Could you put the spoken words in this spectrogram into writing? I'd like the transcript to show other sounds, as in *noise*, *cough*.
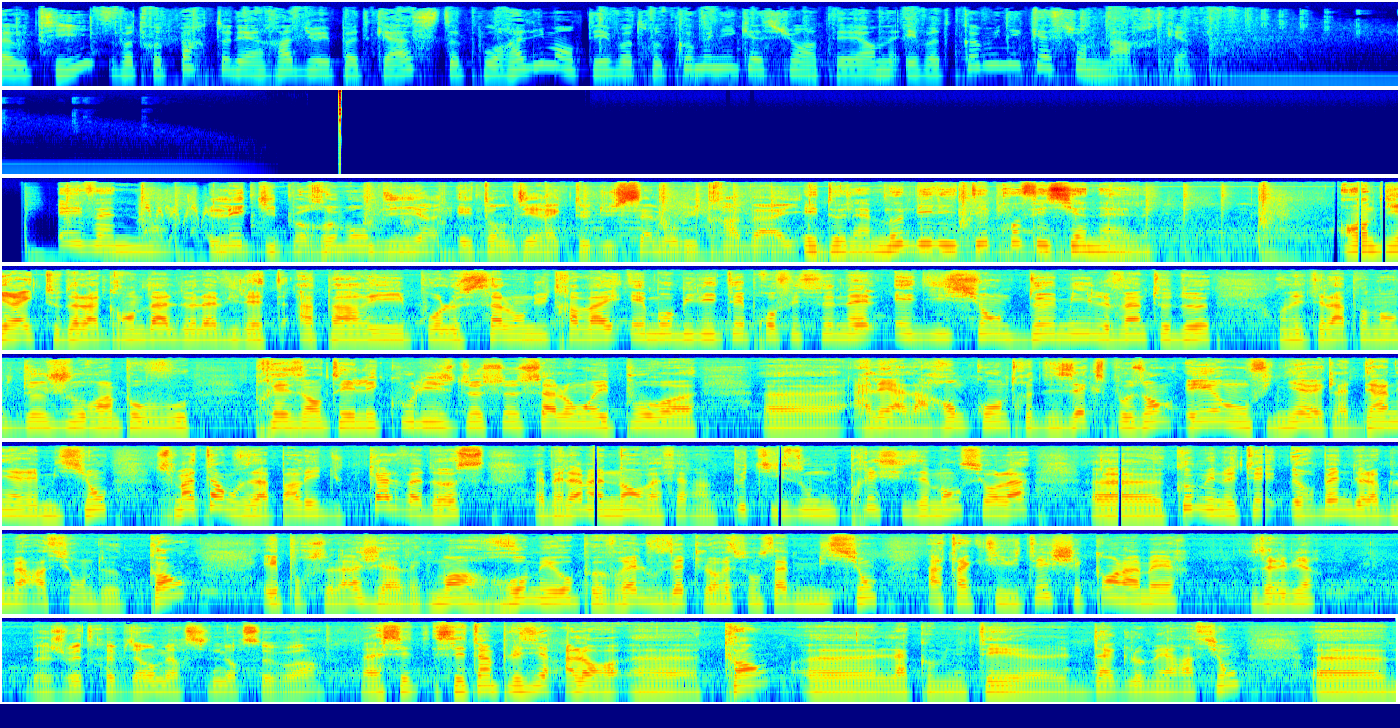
Saouti, votre partenaire radio et podcast pour alimenter votre communication interne et votre communication de marque. Événement L'équipe Rebondir est en direct du Salon du Travail. et de la mobilité professionnelle. En direct de la Grande Halle de la Villette à Paris pour le Salon du Travail et Mobilité Professionnelle édition 2022. On était là pendant deux jours hein, pour vous présenter les coulisses de ce salon et pour euh, euh, aller à la rencontre des exposants. Et on finit avec la dernière émission. Ce matin, on vous a parlé du Calvados. Et bien là, maintenant, on va faire un petit zoom précisément sur la euh, communauté urbaine de l'agglomération de Caen. Et pour cela, j'ai avec moi Roméo Pevrel. Vous êtes le responsable mission attractivité chez Caen-la-Mer. Vous allez bien? Bah, je vais très bien, merci de me recevoir. Euh, C'est un plaisir. Alors, euh, quand euh, la communauté euh, d'agglomération, euh,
